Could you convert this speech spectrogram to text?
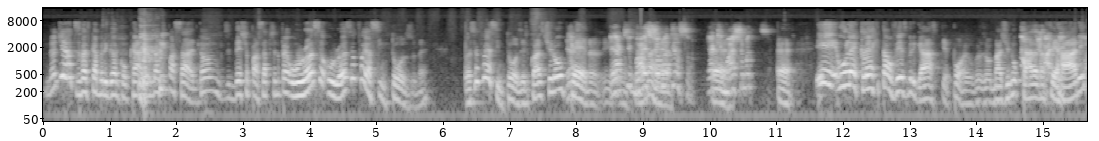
Não adianta, você vai ficar brigando com o cara, ele vai te passar. Então, deixa passar para você não pegar. O Russell, o Russell foi assintoso, né? O Russell foi assintoso, ele quase tirou o é, pé. Né? É a que mais chama atenção. É a que é. mais chama atenção. É. E o Leclerc talvez brigasse, porque, pô, eu imagino o cara não, na Ferrari,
